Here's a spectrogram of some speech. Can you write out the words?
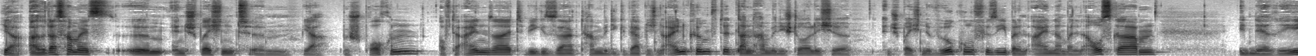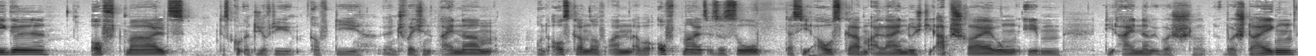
Ja, also das haben wir jetzt ähm, entsprechend ähm, ja, besprochen. Auf der einen Seite, wie gesagt, haben wir die gewerblichen Einkünfte, dann haben wir die steuerliche entsprechende Wirkung für sie bei den Einnahmen, bei den Ausgaben. In der Regel oftmals, das kommt natürlich auf die, auf die entsprechenden Einnahmen und Ausgaben darauf an, aber oftmals ist es so, dass die Ausgaben allein durch die Abschreibung eben die Einnahmen übersteigen.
